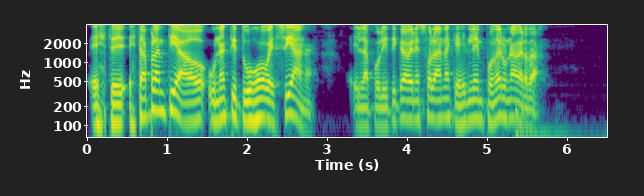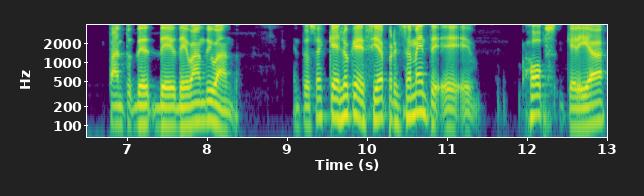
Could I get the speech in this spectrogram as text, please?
este, está planteado una actitud jovesiana en la política venezolana que es el imponer una verdad, tanto de, de- de bando y bando. Entonces, ¿qué es lo que decía precisamente? Eh, eh, Hobbes quería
